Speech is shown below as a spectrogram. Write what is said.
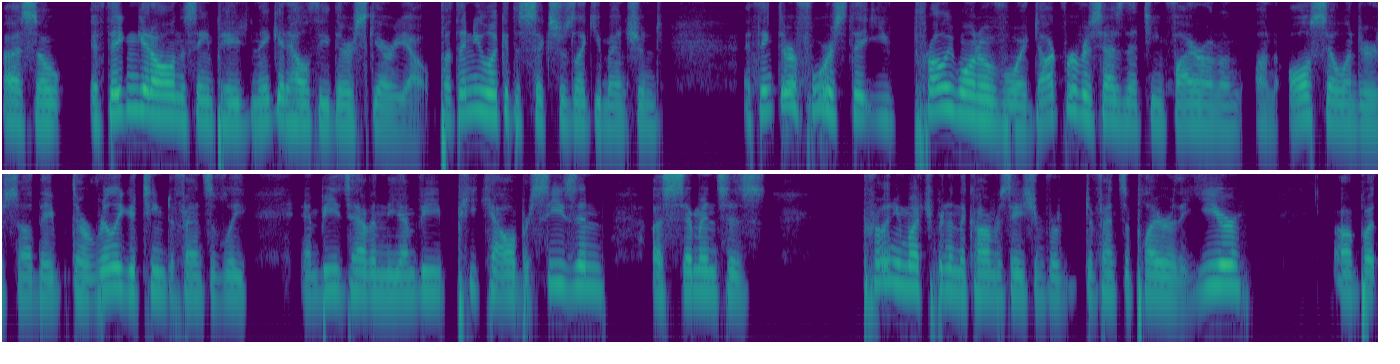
Uh, so if they can get all on the same page and they get healthy, they're scary out. But then you look at the Sixers, like you mentioned. I think they're a force that you probably want to avoid. Doc Rivers has that team fire on on, on all cylinders. Uh, they they're a really good team defensively. Embiid's having the MVP caliber season. Uh, Simmons has pretty much been in the conversation for Defensive Player of the Year. Uh, but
